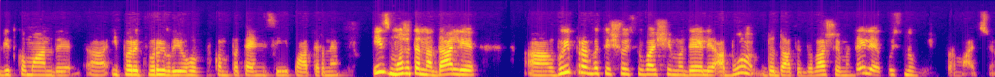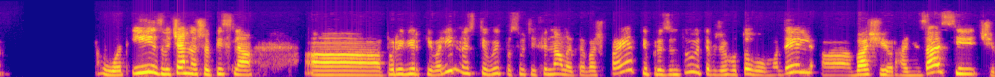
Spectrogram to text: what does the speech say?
від команди, а, і перетворили його в компетенції і паттерни, і зможете надалі виправити щось у вашій моделі або додати до вашої моделі якусь нову інформацію. От і звичайно, що після а, перевірки валідності ви по суті фіналите ваш проект і презентуєте вже готову модель а, вашій організації чи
